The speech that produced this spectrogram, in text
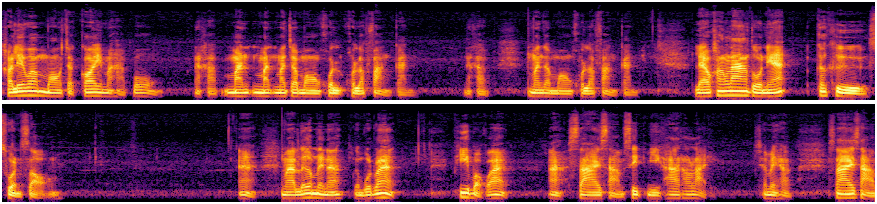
เขาเรียกว่ามองจากก้อยมาหาโป้งนะครับมันมันมันจะมองคนคนละฝั่งกันนะครับ มันจะมองคนละฝั่งกัน แล้วข้างล่างตัวเนี้ยก็คือส่วนส อะมาเริ่มเลยนะ สมมติว่าพี่บอกว่าอะไซน์สามสิบมีค่าเท่าไหร่ ใช่ไหมครับไซน์สาม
